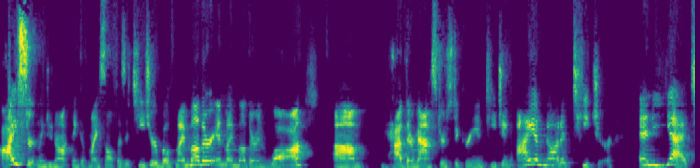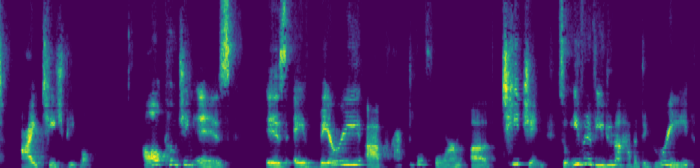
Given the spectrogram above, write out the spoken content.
I certainly do not think of myself as a teacher. Both my mother and my mother in law um, have their master's degree in teaching. I am not a teacher, and yet I teach people. All coaching is is a very uh, practical form of teaching. So even if you do not have a degree,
